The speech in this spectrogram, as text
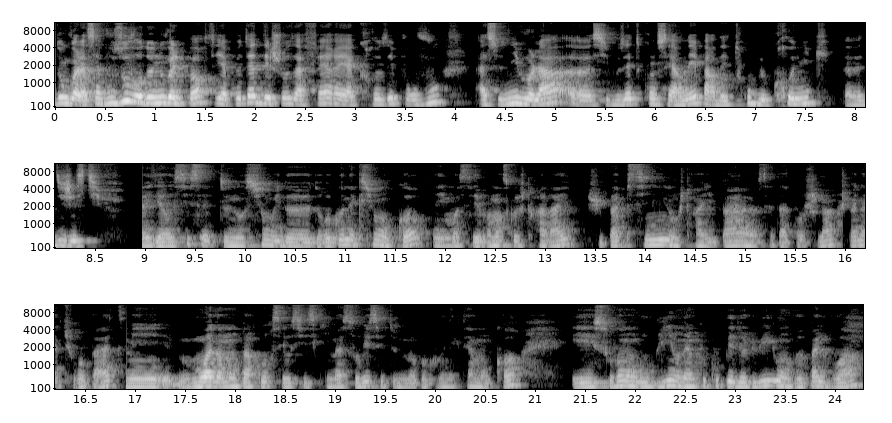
Donc voilà, ça vous ouvre de nouvelles portes. Il y a peut-être des choses à faire et à creuser pour vous à ce niveau-là, euh, si vous êtes concerné par des troubles chroniques euh, digestifs. Il y a aussi cette notion oui, de, de, reconnexion au corps. Et moi, c'est vraiment ce que je travaille. Je suis pas psy, donc je travaille pas cette approche-là. Je suis pas naturopathe. Mais moi, dans mon parcours, c'est aussi ce qui m'a sauvé, c'est de me reconnecter à mon corps. Et souvent, on l'oublie, on est un peu coupé de lui ou on veut pas le voir.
